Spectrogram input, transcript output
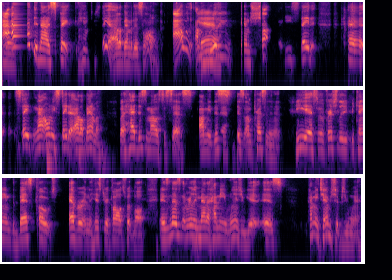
Right. I, I, did not expect him to stay at Alabama this long. I was, I'm yeah. really am shocked. He stayed had stayed not only stayed at Alabama, but had this amount of success. I mean, this yeah. is unprecedented. He has officially became the best coach ever in the history of college football. It doesn't really mm-hmm. matter how many wins you get, is how many championships you win.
